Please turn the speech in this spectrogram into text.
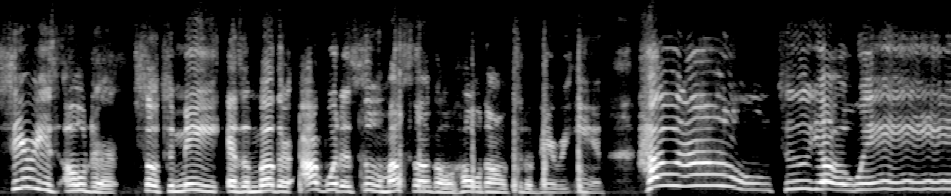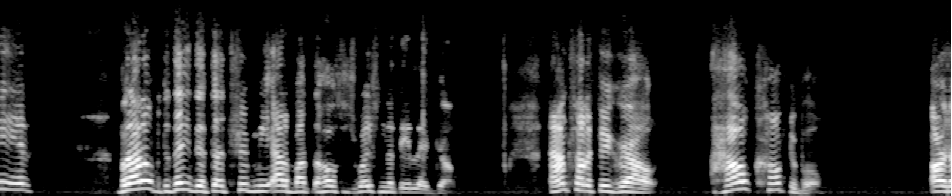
Cirie is older, so to me, as a mother, I would assume my son gonna hold on to the very end. Hold on to your win. But I don't. The thing that, that tripped me out about the whole situation that they let go. I'm trying to figure out how comfortable are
